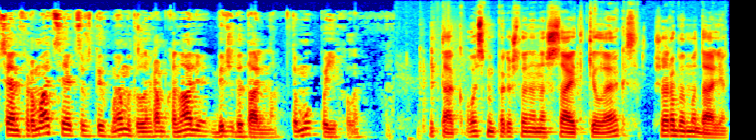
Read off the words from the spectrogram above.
Вся інформація, як завжди, в моєму телеграм-каналі більш детальна. Тому поїхали. І так, ось ми перейшли на наш сайт KillX. Що робимо далі?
